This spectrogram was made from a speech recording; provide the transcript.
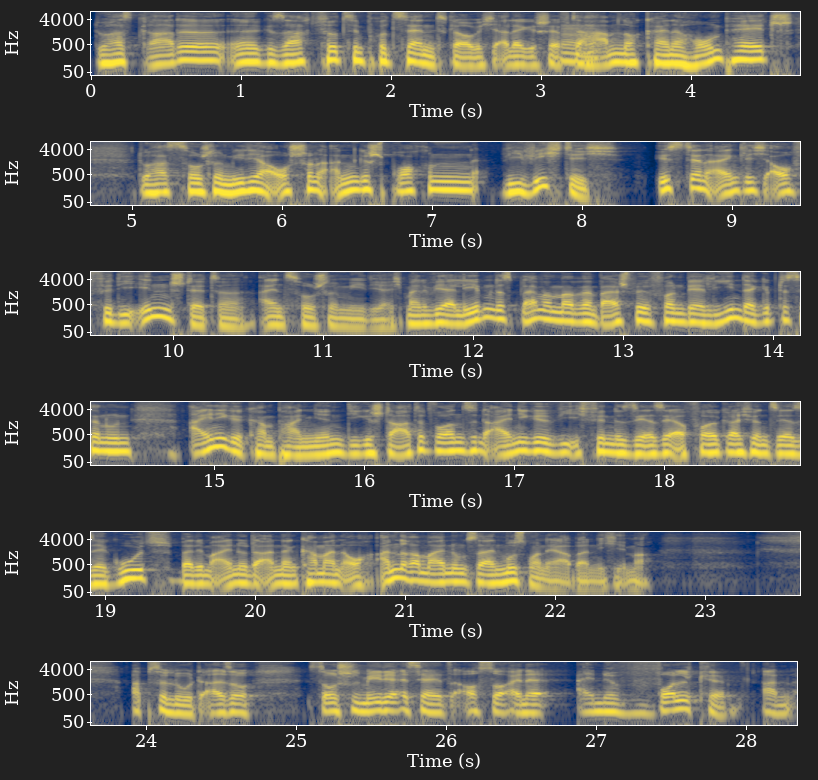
Du hast gerade äh, gesagt, 14 Prozent, glaube ich, aller Geschäfte mhm. haben noch keine Homepage. Du hast Social Media auch schon angesprochen. Wie wichtig ist denn eigentlich auch für die Innenstädte ein Social Media? Ich meine, wir erleben das, bleiben wir mal beim Beispiel von Berlin. Da gibt es ja nun einige Kampagnen, die gestartet worden sind. Einige, wie ich finde, sehr, sehr erfolgreich und sehr, sehr gut. Bei dem einen oder anderen kann man auch anderer Meinung sein, muss man ja aber nicht immer. Absolut. Also Social Media ist ja jetzt auch so eine, eine Wolke an,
